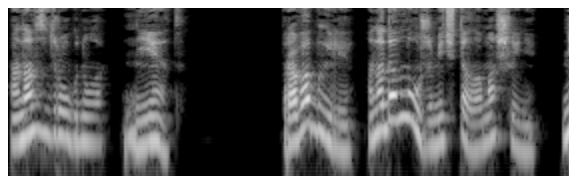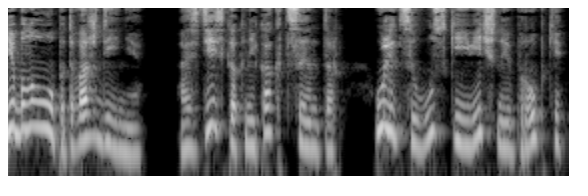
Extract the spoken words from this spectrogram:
Она вздрогнула. Нет. Права были. Она давно уже мечтала о машине. Не было опыта вождения. А здесь как-никак центр. Улицы узкие и вечные пробки.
